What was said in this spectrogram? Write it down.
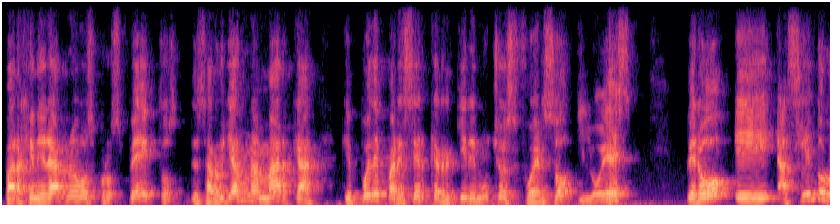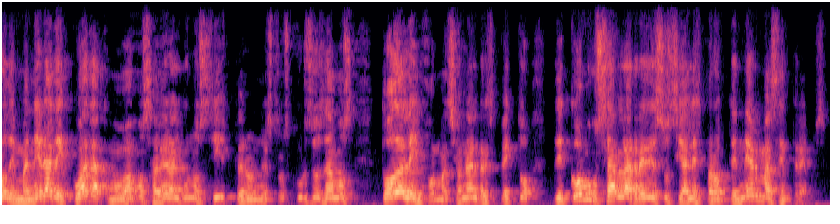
para generar nuevos prospectos, desarrollar una marca que puede parecer que requiere mucho esfuerzo, y lo es, pero eh, haciéndolo de manera adecuada, como vamos a ver algunos tips, pero en nuestros cursos damos toda la información al respecto de cómo usar las redes sociales para obtener más entrenos.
